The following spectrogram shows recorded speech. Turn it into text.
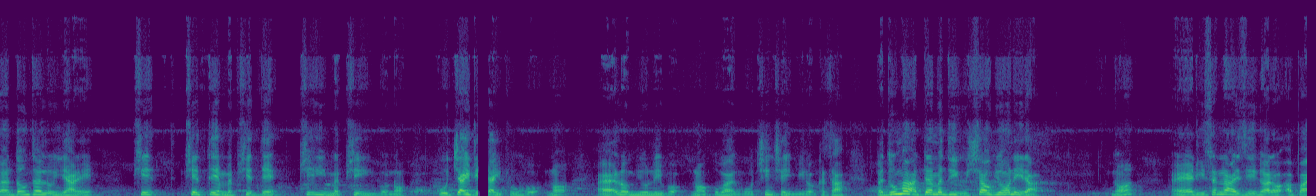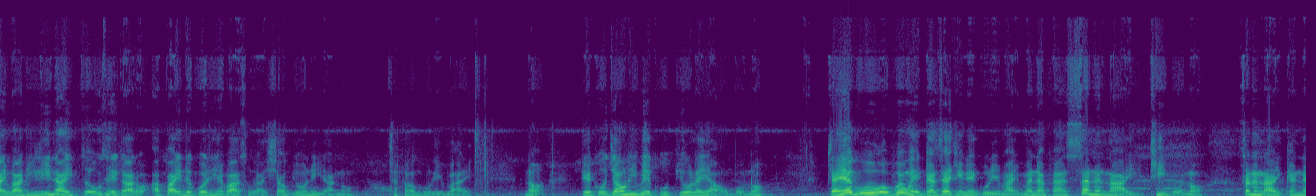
ဗန်သုံးသက်လို့ရတယ်ဖြစ် ဖြစ်တဲ့မဖြစ်တဲ့ဖြစ်ဤမဖြစ်ဤပေါ့နော်ကိုကြိုက်တဲ့ကြိုက်ဖို့ပေါ့နော်အဲအဲ့လိုမျိုးလေးပေါ့နော်ကိုယ့်ဘက်ကိုချင့်ချိန်ပြီးတော့ကစားဘယ်သူမှအတက်မသိဘူးရှောက်ပြောနေတာနော်အဲဒီစနေဈေးကတော့အပိုင်းပါဒီ၄နာရီ30ကတော့အပိုင်းတစ်ခွက်ထဲပါဆိုတာရှောက်ပြောနေတာနော်ကျွန်တော်ကိုယ်လေးမားတယ်နော်ကဲကိုเจ้าလေးပဲကိုပြောလိုက်ရအောင်ပေါ့နော်ကြံရက်ကိုအဖွဲ့ဝင်ကန်ဆက်ချင်တဲ့ကိုယ်လေးမားမနက်ဖြန်12နာရီထိပေါ့နော်12နာရီခဏ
